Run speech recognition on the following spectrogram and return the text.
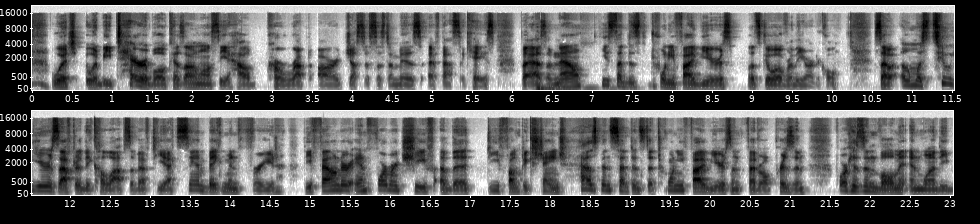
Which would be terrible because I don't want to see how corrupt our justice system is if that's the case. But as of now, he's sentenced to 25 years. Let's go over the article. So, almost two years after the collapse of FTX, Sam Bankman Fried, the founder and former chief of the defunct exchange, has been sentenced to 25 years in federal prison for his involvement in one of the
